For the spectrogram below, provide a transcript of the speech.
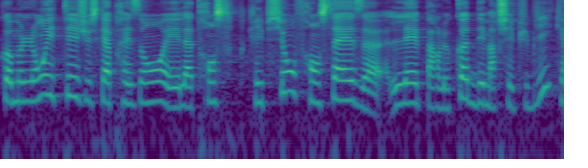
comme l'ont été jusqu'à présent et la française l'est par le Code des marchés publics,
